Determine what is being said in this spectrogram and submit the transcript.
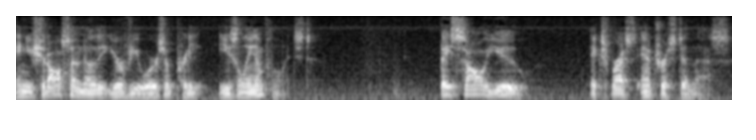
And you should also know that your viewers are pretty easily influenced. They saw you express interest in this.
